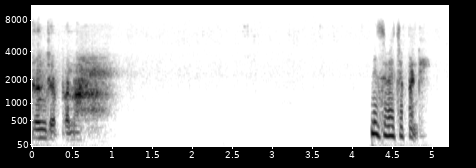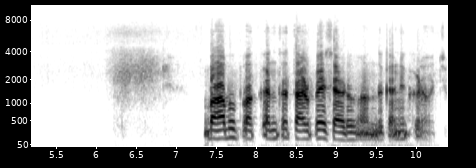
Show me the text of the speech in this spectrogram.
అబద్ధం చెప్పనా? నిజమే చెప్పండి. బాబు పక్కంతా తడిపేశాడు అందుకని ఇక్కడ వచ్చి.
